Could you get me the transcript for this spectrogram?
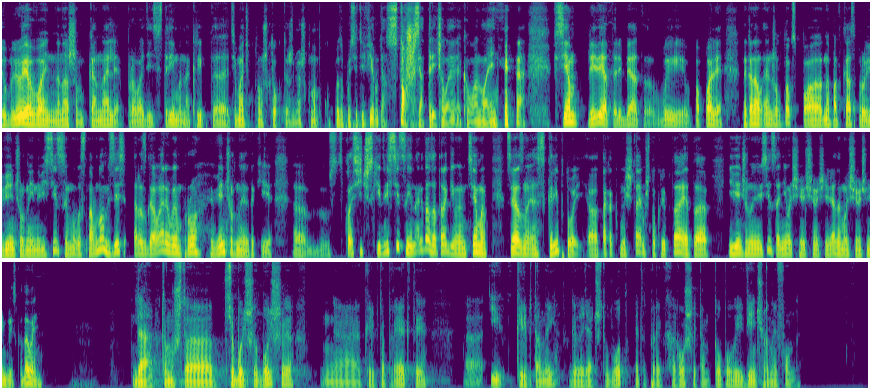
Люблю я, Вань, на нашем канале проводить стримы на крипто-тематику, потому что только ты жмешь кнопку запустить эфир, у тебя 163 человека в онлайне. Всем привет, ребята! Вы попали на канал Angel Talks, по, на подкаст про венчурные инвестиции. Мы в основном здесь разговариваем про венчурные такие э, классические инвестиции. Иногда затрагиваем темы, связанные с криптой, э, так как мы считаем, что крипта — это и венчурные инвестиции, они очень-очень-очень рядом, очень-очень близко. Да, Вань? Да, потому что все больше и больше э, криптопроекты э, и криптоны говорят, что вот этот проект хороший, там топовые венчурные фонды.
